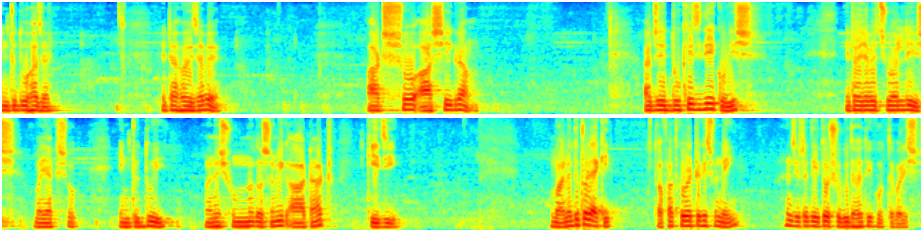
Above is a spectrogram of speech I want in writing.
ইন্টু দু হাজার এটা হয়ে যাবে আটশো আশি গ্রাম। আর যদি দু কেজি দিয়ে করিস, এটা হয়ে যাবে চুয়াল্লিশ বাই একশো ইন্টু দুই মানে শূন্য দশমিক আট আট কেজি। মানে দুটোর একই। তফাৎ খুব একটা কিছু নেই। যেটা দিয়ে তোর সুবিধা হয় তুই করতে পারিস।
